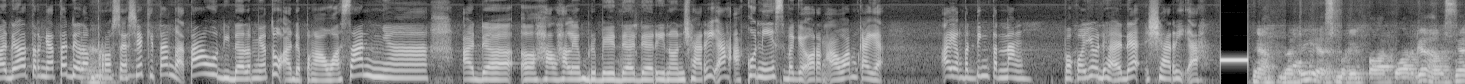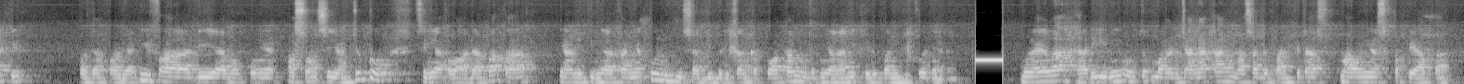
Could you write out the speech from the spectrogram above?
Padahal ternyata dalam prosesnya kita nggak tahu di dalamnya tuh ada pengawasannya, ada eh, hal-hal yang berbeda dari non syariah. Aku nih sebagai orang awam kayak, ah yang penting tenang. Pokoknya udah ada syariah. Ya, berarti ya sebagai kepala keluarga harusnya pada keluarga Iva dia mempunyai asuransi yang cukup sehingga kalau ada apa-apa yang ditinggalkannya pun bisa diberikan kekuatan untuk menjalani kehidupan berikutnya. Mulailah hari ini untuk merencanakan masa depan kita maunya seperti apa,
